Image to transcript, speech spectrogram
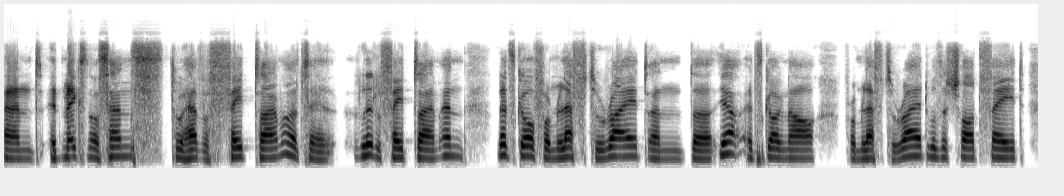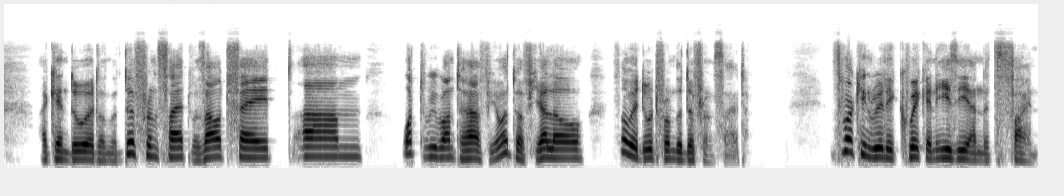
And it makes no sense to have a fade time, let's say a little fade time. And let's go from left to right. And uh, yeah, it's going now from left to right with a short fade. I can do it on the different side without fade. Um, what do we want to have? We want to have yellow, so we do it from the different side. It's working really quick and easy, and it's fine.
